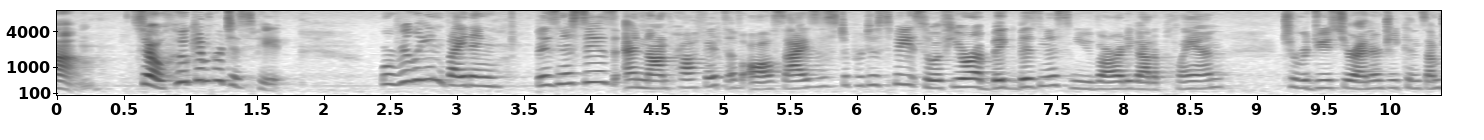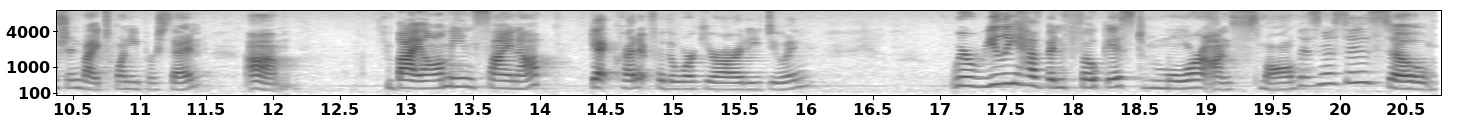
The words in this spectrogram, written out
Um, so who can participate? We're really inviting businesses and nonprofits of all sizes to participate. So if you're a big business and you've already got a plan to reduce your energy consumption by 20%, um, by all means sign up, get credit for the work you're already doing. We really have been focused more on small businesses. So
